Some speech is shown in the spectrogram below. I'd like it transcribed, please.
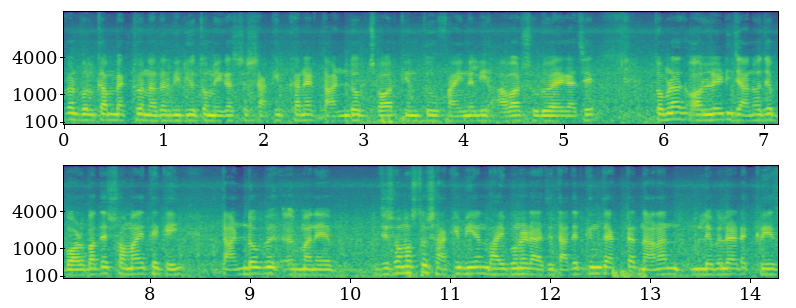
এবার welcome back to another video তো মেগাস্টার শাকিব খানের তাণ্ডব ঝড় কিন্তু ফাইনালি আবার শুরু হয়ে গেছে। তোমরা অলরেডি জানো যে বরবাদের সময় থেকেই তাণ্ডব মানে যে সমস্ত সাকিবিয়ান ভাই বোনেরা আছে, তাদের কিন্তু একটা নানান লেভেলের একটা ক্রেজ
